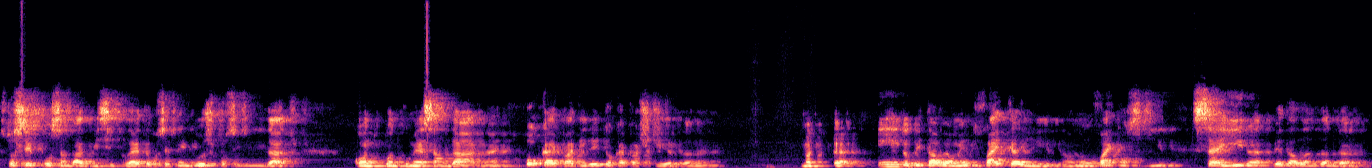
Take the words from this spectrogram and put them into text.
Se você fosse andar de bicicleta, você tem duas possibilidades quando, quando começa a andar, né? ou cai para a direita ou cai para a esquerda. Né? mas é, indubitavelmente vai cair, não, não vai conseguir sair pedalando, andando.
